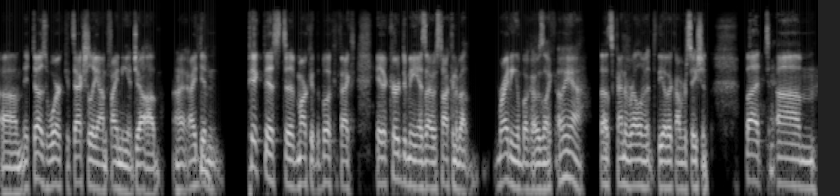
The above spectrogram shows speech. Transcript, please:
um, it does work. It's actually on finding a job. I, I didn't pick this to market the book. In fact, it occurred to me as I was talking about writing a book. I was like, oh yeah, that's kind of relevant to the other conversation. But um,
